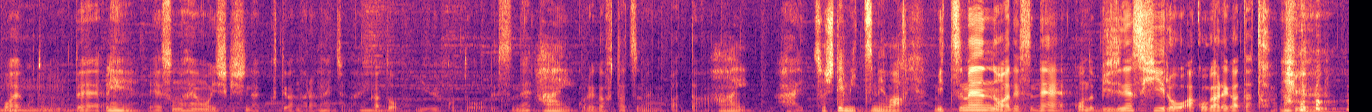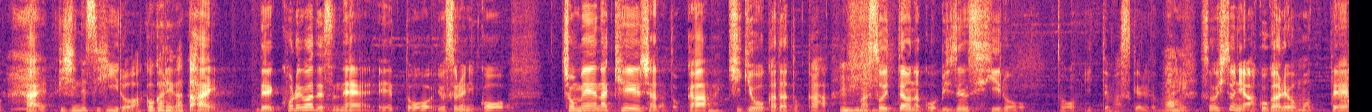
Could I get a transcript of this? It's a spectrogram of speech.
怖いことなので、えええーその辺を意識しなくてはならないんじゃないかということですね。はい。これが2つ目のパターン。はい。はいそして三つ目は？3つ目のはですね今度ビジネスヒーロー憧れ型という はい、ビジネスヒーロー憧れ型。はい、でこれはですね、えー、と要するにこう著名な経営者だとか、起業家だとか、まあ、そういったようなこうビジネスヒーローと言ってますけれども、はい。そういう人に憧れを持って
